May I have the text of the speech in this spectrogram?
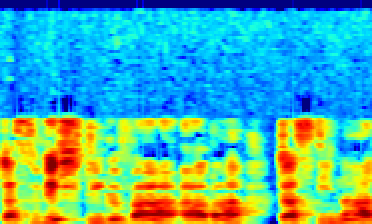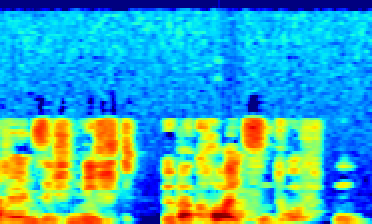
Das Wichtige war aber, dass die Nadeln sich nicht überkreuzen durften.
